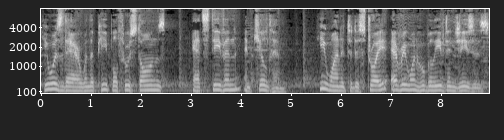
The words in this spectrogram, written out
He was there when the people threw stones at Stephen and killed him. He wanted to destroy everyone who believed in Jesus.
